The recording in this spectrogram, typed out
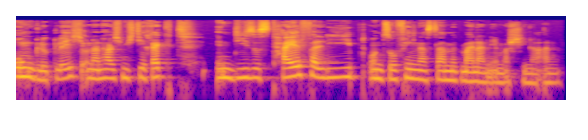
unglücklich und dann habe ich mich direkt in dieses Teil verliebt und so fing das dann mit meiner Nähmaschine an.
